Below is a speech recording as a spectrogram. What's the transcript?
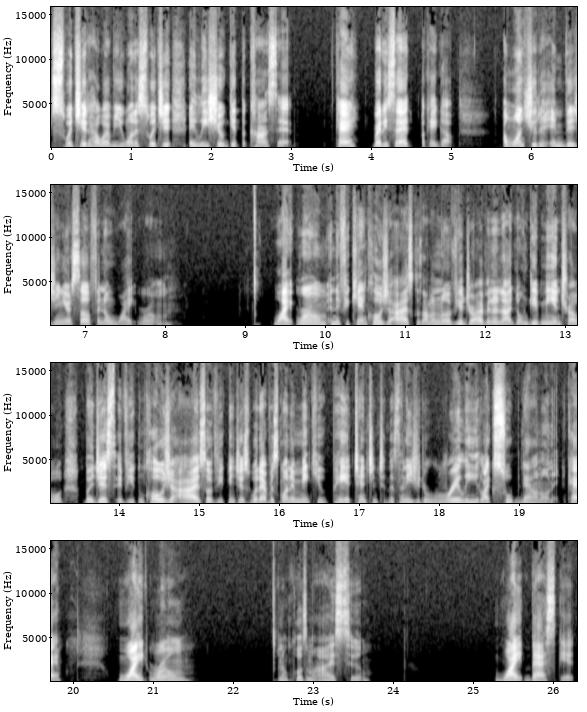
switch it however you want to switch it, at least you'll get the concept. Okay, ready, set, okay, go. I want you to envision yourself in a white room. White room, and if you can't close your eyes, because I don't know if you're driving or not, don't get me in trouble. But just if you can close your eyes, or if you can just whatever's going to make you pay attention to this, I need you to really like swoop down on it. Okay, white room, and I'm closing my eyes too. White basket,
